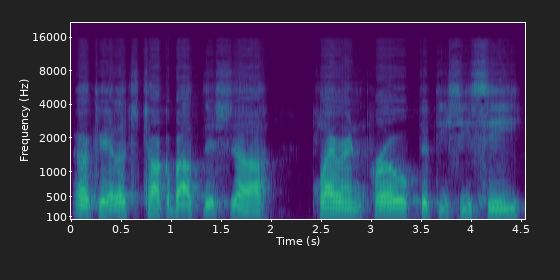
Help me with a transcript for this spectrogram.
Okay, let's talk about this uh, Pro 50cc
